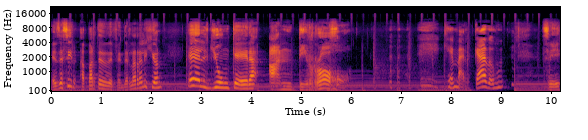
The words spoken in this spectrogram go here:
Es decir, aparte de defender la religión, el yunque era antirrojo. ¡Qué marcado! Sí.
